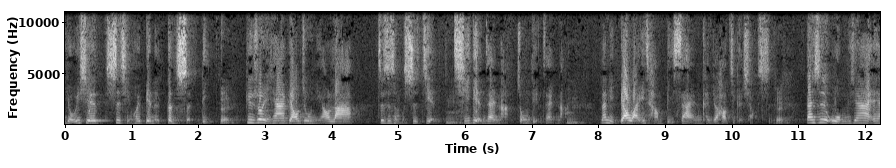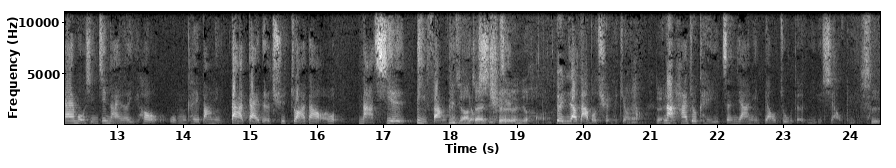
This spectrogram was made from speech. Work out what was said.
有一些事情会变得更省力。对，譬如说你现在标注你要拉这是什么事件，起点在哪，终点在哪。嗯。那你标完一场比赛，你可能就好几个小时。对。但是我们现在 AI 模型进来了以后，我们可以帮你大概的去抓到哪些地方。你只要再确认就好了。对，你只要 double check 就好。对。那它就可以增加你标注的一个效率。是。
